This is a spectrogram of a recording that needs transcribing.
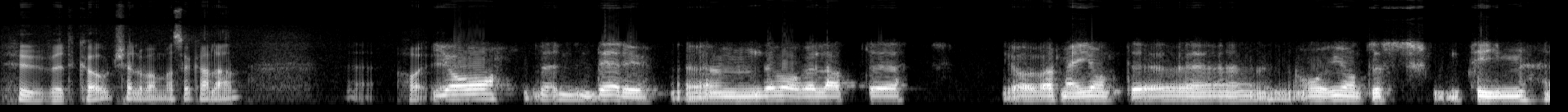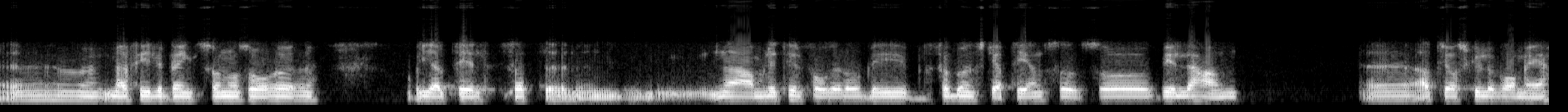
huvudcoach eller vad man ska kalla honom? Har... Ja, det, det, är det ju. Um, det var väl att uh, jag har varit med i Jonte uh, och Jontes team uh, med Filip Bengtsson och så och hjälpt till. Så att eh, när han blev tillfrågad att bli förbundskapten så, så ville han eh, att jag skulle vara med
